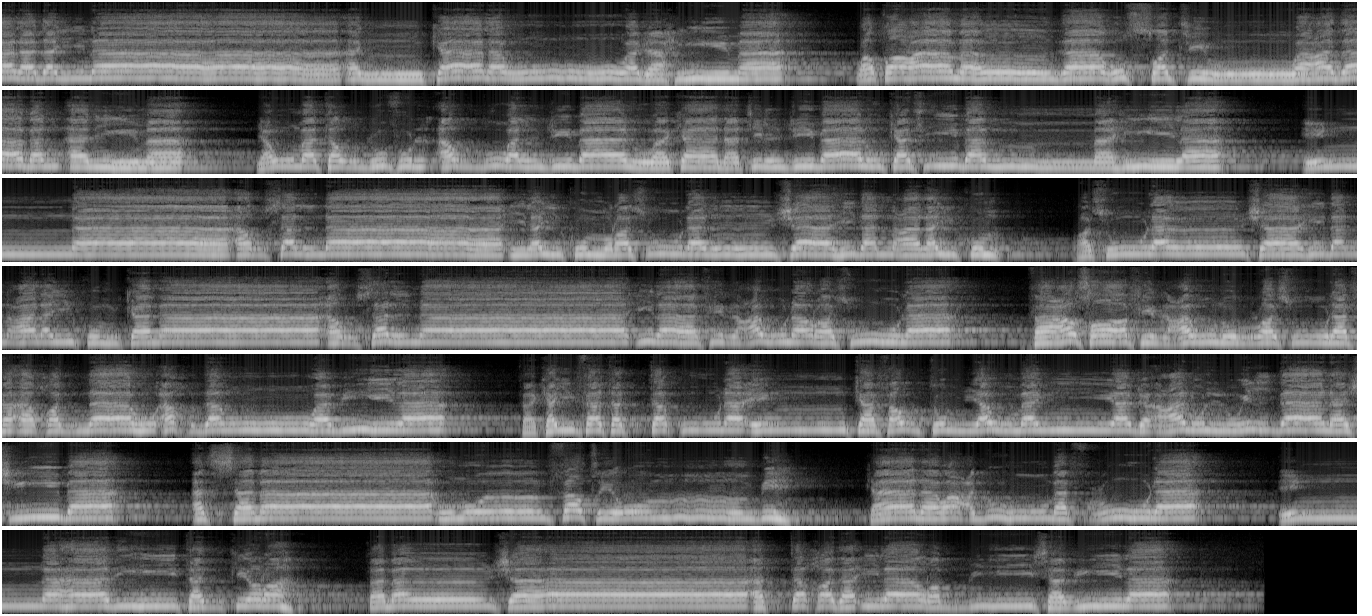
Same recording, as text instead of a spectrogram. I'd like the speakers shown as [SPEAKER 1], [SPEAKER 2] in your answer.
[SPEAKER 1] لدينا أنكالا وجحيما وطعاما ذا غصة وعذابا أليما يَوْمَ تَرْجُفُ الْأَرْضُ وَالْجِبَالُ وَكَانَتِ الْجِبَالُ كَثِيبًا مَهِيلًا إِنَّا أَرْسَلْنَا إِلَيْكُمْ رَسُولًا شَاهِدًا عَلَيْكُمْ رَسُولًا شَاهِدًا عَلَيْكُمْ كَمَا أَرْسَلْنَا إِلَى فِرْعَوْنَ رَسُولًا. فَعَصَى فِرْعَوْنُ الرَّسُولَ فَأَخَذْنَاهُ أَخْذًا وَبِيلًا. فَكَيْفَ تَتَّقُونَ إِن كَفَرْتُمْ يَوْمًا يَجْعَلُ الْوِلْدَانَ شِيبًا؟ السَّمَاءُ مُنفَطِرٌ بِهِ كَانَ وَعْدُهُ مَفْعُولًا. إِنَّ هَذِهِ تَذْكِرَةٌ فَمَن شَاءَ اتَّخَذَ إِلَى رَبِّهِ سَبِيلًا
